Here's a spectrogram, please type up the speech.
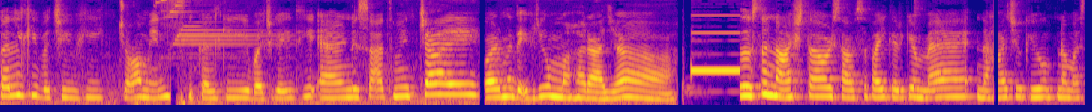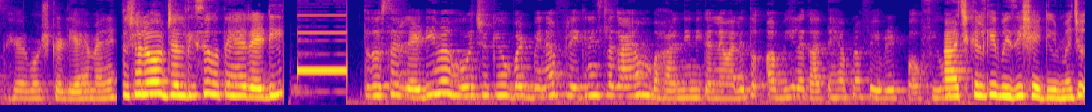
कल की बची हुई चाउमीन। कल की बच गई थी एंड साथ में चाय। और मैं देख रही हूँ महाराजा। दोस्तों, नाश्ता और साफ़ सफ़ाई करके मैं नहा चुकी हूँ। अपना मस्त हेयर वॉश कर लिया है मैंने। तो चलो, अब जल्दी से होते हैं रेडी तो दोस्तों रेडी मैं हो चुकी हूँ बट बिना फ्रेग्रेंस लगाए हम बाहर नहीं निकलने वाले तो अभी लगाते हैं अपना फेवरेट परफ्यूम आजकल के बिज़ी शेड्यूल में जो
